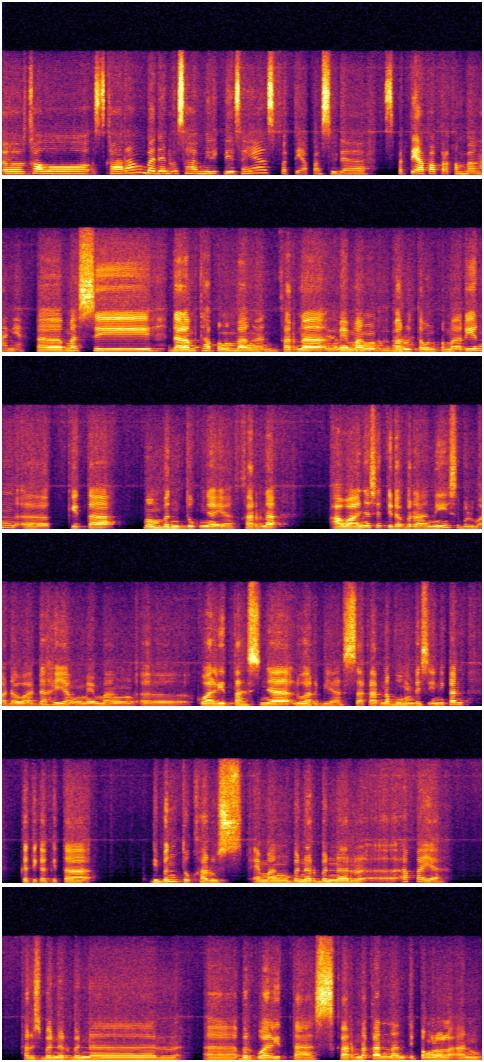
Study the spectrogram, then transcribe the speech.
Eh, kalau sekarang badan usaha milik desanya seperti apa? Sudah seperti apa perkembangannya? Eh, masih dalam tahap pengembangan karena Dalam memang baru pengembangan. tahun kemarin eh, kita membentuknya ya karena awalnya saya tidak berani sebelum ada wadah yang memang eh, kualitasnya luar biasa karena Iya. BUMDes ini kan ketika kita dibentuk harus emang benar-benar eh, apa ya harus benar-benar eh, berkualitas karena kan nanti pengelolaan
